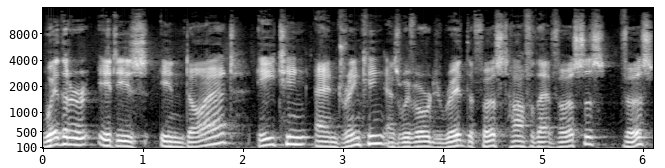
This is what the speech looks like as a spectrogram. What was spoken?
whether it is in diet, eating, and drinking, as we've already read the first half of that verses, verse,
